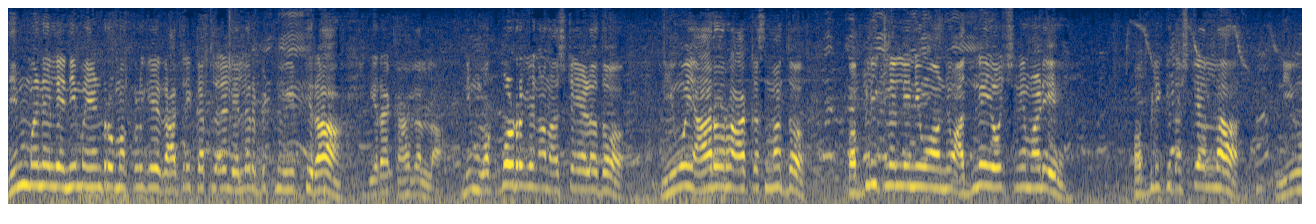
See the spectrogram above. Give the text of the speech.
ನಿಮ್ಮ ಮನೇಲಿ ನಿಮ್ಮ ಹೆಂಡ್ರು ಮಕ್ಕಳಿಗೆ ರಾತ್ರಿ ಕತ್ಲಲ್ಲಿ ಎಲ್ಲರೂ ಬಿಟ್ಟು ನೀವು ಇರ್ತೀರಾ? ಇರೋಕ್ಕಾಗಲ್ಲ. ನಿಮ್ಮ ಒಗ್ಬೋಡ್ರಿಗೆ ನಾನು ಅಷ್ಟೇ ಹೇಳೋದು. ನೀವು ಯಾರು ಅಕಸ್ಮಾತ್ ಪಬ್ಲಿಕ್ನಲ್ಲಿ ನೀವು ನೀವು ಅದನ್ನೇ ಯೋಚನೆ ಮಾಡಿ. ಪಬ್ಲಿಕ್ ಅಷ್ಟೇ ಅಲ್ಲ, ನೀವು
